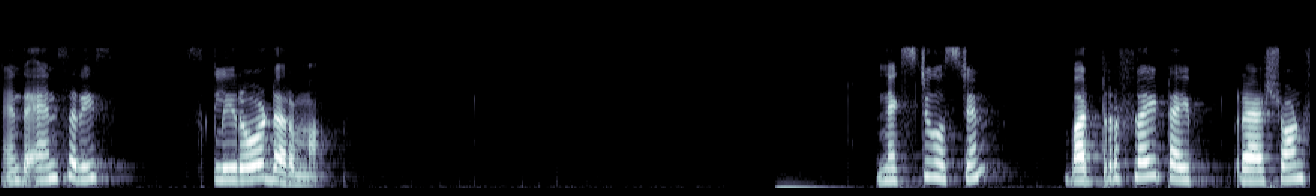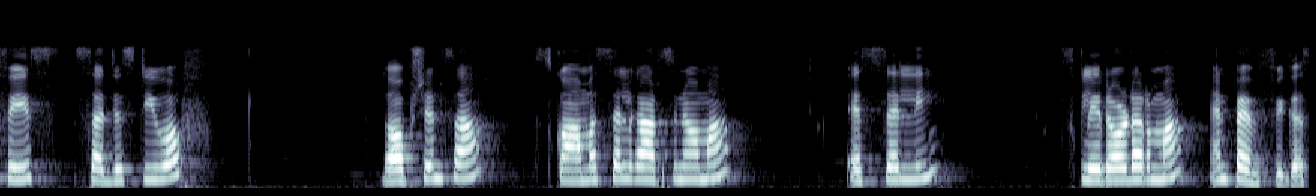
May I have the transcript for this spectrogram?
And the answer is scleroderma. Next question, butterfly type ration face suggestive of the options are squamous cell carcinoma, SLE, scleroderma and pemphigus.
